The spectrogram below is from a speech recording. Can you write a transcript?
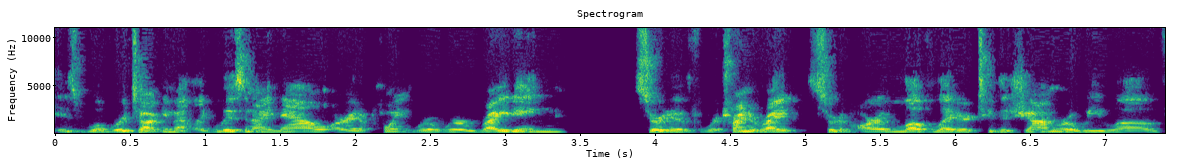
is what we're talking about. Like Liz and I now are at a point where we're writing sort of we're trying to write sort of our love letter to the genre we love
